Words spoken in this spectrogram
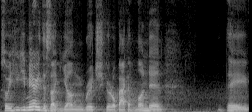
so he, he married this like young rich girl back in London. They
